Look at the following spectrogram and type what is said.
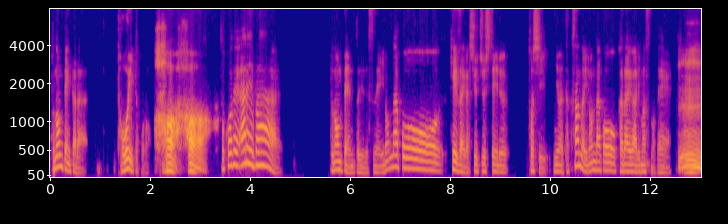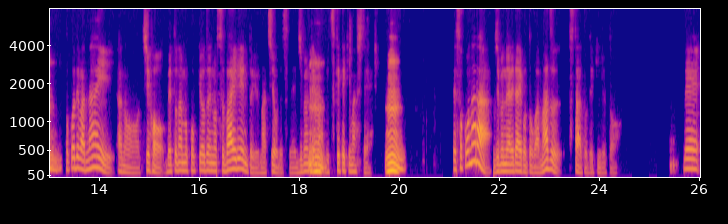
プノンペンから遠いところ、はあ、はそこであれば、プノンペンというですね、いろんなこう経済が集中している都市にはたくさんのいろんなこう課題がありますので、あ。うん。そこではないあの地方、ベトナム国境沿いのスバイレーンという街をですね、自分で見つけてきまして、うん。でそこなら自分のやりたいことがまずスタートできると。で、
